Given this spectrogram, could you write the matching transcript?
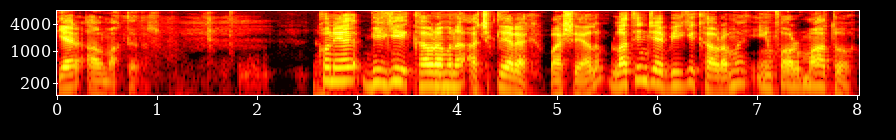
yer almaktadır. Konuya bilgi kavramını açıklayarak başlayalım. Latince bilgi kavramı informato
